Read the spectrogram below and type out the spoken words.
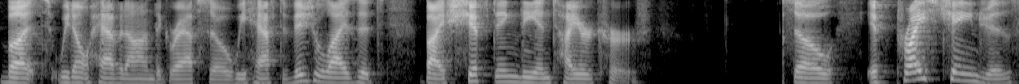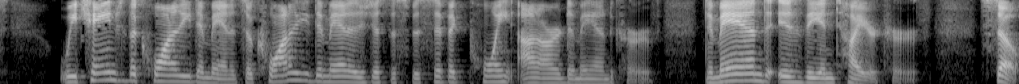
but we don't have it on the graph, so we have to visualize it by shifting the entire curve. So if price changes, we change the quantity demanded. So quantity demanded is just a specific point on our demand curve. Demand is the entire curve. So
